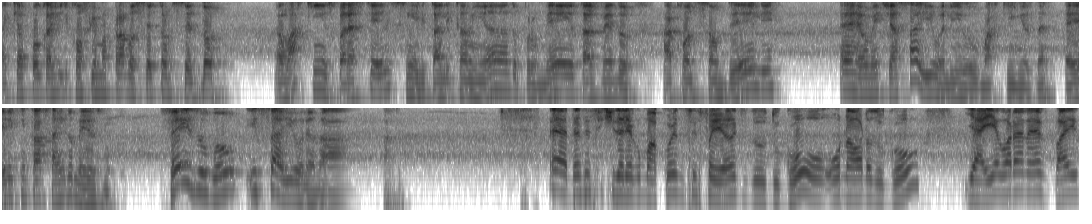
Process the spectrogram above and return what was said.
Daqui a pouco a gente confirma para você, torcedor. É o Marquinhos, parece que é ele sim. Ele tá ali caminhando pro meio, tá vendo a condição dele. É, realmente já saiu ali o Marquinhos, né? É ele quem tá saindo mesmo. Fez o gol e saiu, Leonardo. É, deve ter sentido ali alguma coisa, não sei se foi antes do, do gol ou na hora do gol. E aí agora, né, vai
